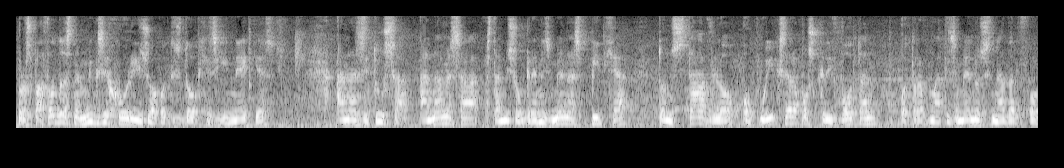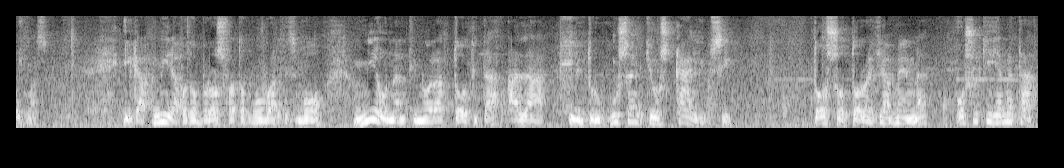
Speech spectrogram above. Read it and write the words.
προσπαθώντας να μην ξεχωρίζω από τις ντόπιες γυναίκες, αναζητούσα ανάμεσα στα μισογκρεμισμένα σπίτια τον στάβλο όπου ήξερα πως κρυβόταν ο τραυματισμένος συνάδελφός μας. Οι καπνοί από τον πρόσφατο βομβαρδισμό μείωναν την ορατότητα αλλά λειτουργούσαν και ως κάλυψη, τόσο τώρα για μένα όσο και για μετά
